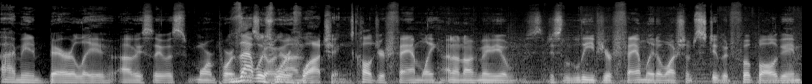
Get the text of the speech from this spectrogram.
I mean, barely. Obviously, it was more important. That was worth on. watching. It's called your family. I don't know. Maybe you'll just leave your family to watch some stupid football game.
